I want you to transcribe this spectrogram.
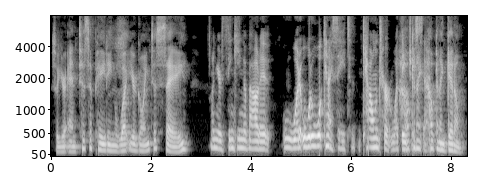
So you're anticipating what you're going to say and you're thinking about it what what what can i say to counter what they how just can I said how can I get them?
